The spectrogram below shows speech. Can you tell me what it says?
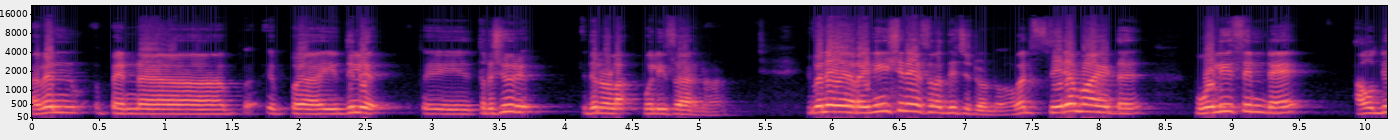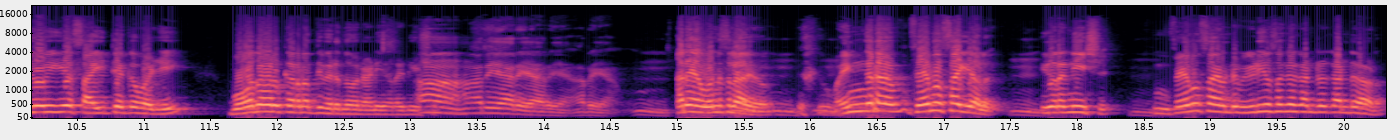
അവൻ പിന്നെ ഇപ്പൊ ഇതിൽ ഈ തൃശ്ശൂർ ഇതിലുള്ള പോലീസുകാരനാണ്. ഇവനെ റനീഷിനെ ശ്രദ്ധിച്ചിട്ടുണ്ടോ? അവൻ സ്ഥിരമായിട്ട് പോലീസിന്റെ ഔദ്യോഗിക സൈറ്റ് ഒക്കെ വഴി ബോധവൽക്കരണത്തിൽ വരുന്നവനാണ് ഈ റനീഷ്. അറിയാം അറിയാം അറിയാം അറിയാം. ഉം. അറിയാം മനസ്സിലായോ. ഭയങ്കര ഫേമസ് ആയി ആൾ. ഈ റനീഷ്. ഫേമസ് ആയതുകൊണ്ട് വീഡിയോസ് ഒക്കെ കണ്ട് കണ്ടു കാണും.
